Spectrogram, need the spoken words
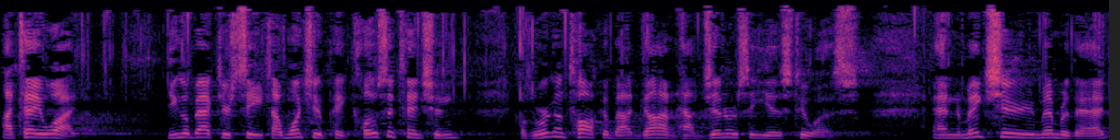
I tell you what, you can go back to your seats. I want you to pay close attention because we're going to talk about God and how generous He is to us. And to make sure you remember that,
